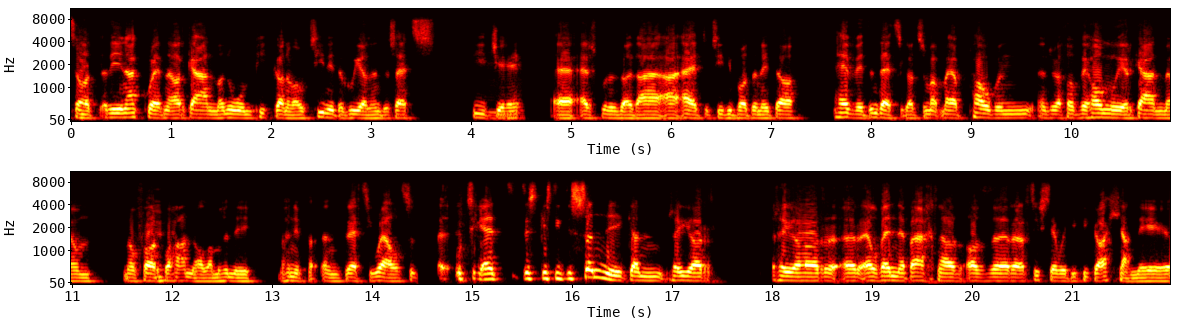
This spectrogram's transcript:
tod, yr un agwedd na o'r gan maen nhw'n pigo na fo, ti'n neud o gwion yn dy sets DJ mm. uh, ers blynyddoedd, a, a, a Ed, ti wedi bod yn neud o hefyd yn det, ti'n gwybod, so mae, mae pawb yn, yn rhywbeth o ddehongli'r gan mewn, mewn ffordd mm. gwahanol, a mae hynny, mae hynny yn gret i weld. So, wyt ti, Ed, gys ti dysynu gan rhai o'r rhai o'r er elfennau bach na oedd yr artistiau wedi pigo allan, neu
